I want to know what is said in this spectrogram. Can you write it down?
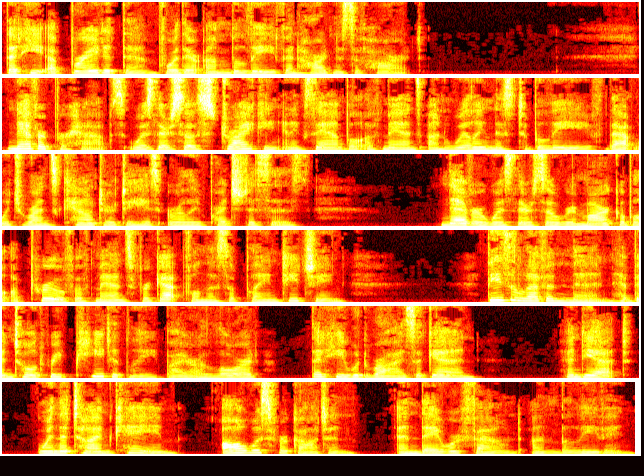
that He upbraided them for their unbelief and hardness of heart. Never perhaps was there so striking an example of man's unwillingness to believe that which runs counter to his early prejudices. Never was there so remarkable a proof of man's forgetfulness of plain teaching. These eleven men had been told repeatedly by our Lord that He would rise again, and yet when the time came, all was forgotten, and they were found unbelieving.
